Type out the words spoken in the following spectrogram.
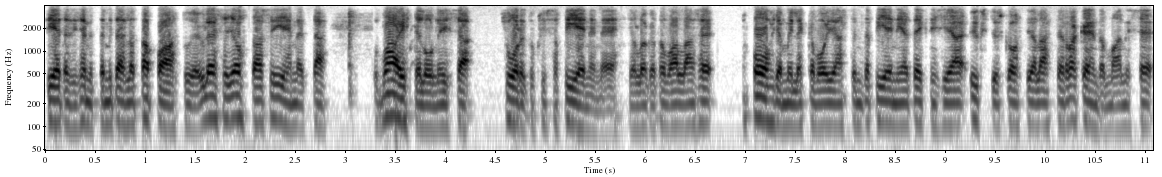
tietäisin sen, että mitä siellä tapahtuu. Ja yleensä johtaa siihen, että vaihtelu niissä suorituksissa pienenee, jolloin tavallaan se pohja, mille voidaan sitten niitä pieniä teknisiä yksityiskohtia lähteä rakentamaan, niin se,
